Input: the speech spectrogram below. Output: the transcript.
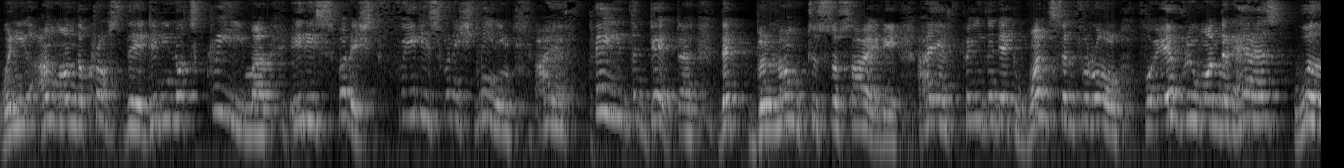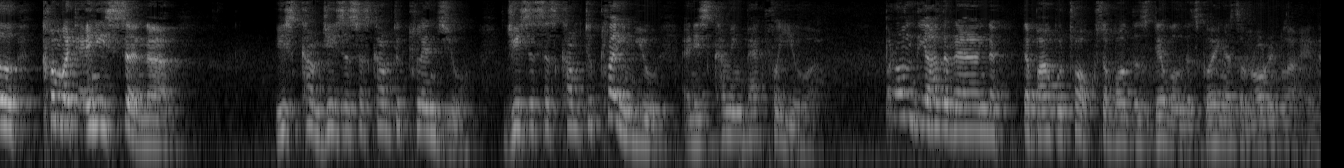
when he hung on the cross there, did he not scream, it is finished? It is finished, meaning I have paid the debt uh, that belonged to society. I have paid the debt once and for all for everyone that has, will commit any sin. Uh, he's come, Jesus has come to cleanse you. Jesus has come to claim you and is coming back for you. But on the other hand, the Bible talks about this devil that's going as a roaring lion.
